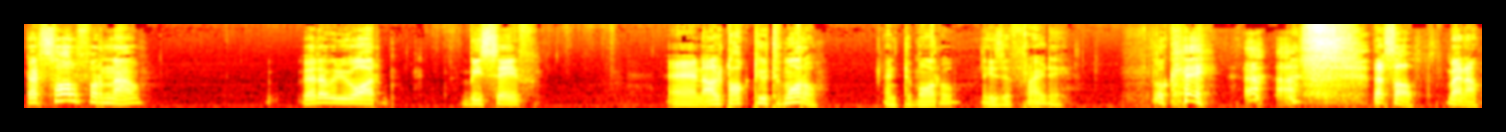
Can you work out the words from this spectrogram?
That's all for now. Wherever you are, be safe. And I'll talk to you tomorrow. And tomorrow is a Friday. Okay. That's all. Bye now.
